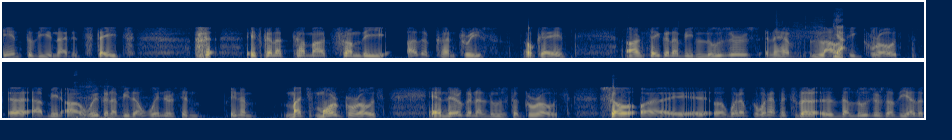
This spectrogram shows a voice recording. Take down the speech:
into the United States, it's going to come out from the other countries. Okay, aren't they going to be losers and have lousy growth? Uh, I mean, are we going to be the winners in in a much more growth, and they're going to lose the growth? So, uh, what what happens to the the losers of the other?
